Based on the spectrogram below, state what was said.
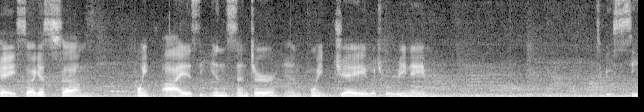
Okay, so I guess um, point I is the in center, and point J, which we'll rename to be C. Be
